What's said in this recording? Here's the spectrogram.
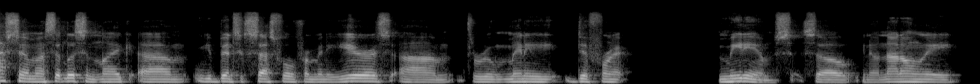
asked him. I said, "Listen, like um, you've been successful for many years um, through many different mediums. So, you know, not only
